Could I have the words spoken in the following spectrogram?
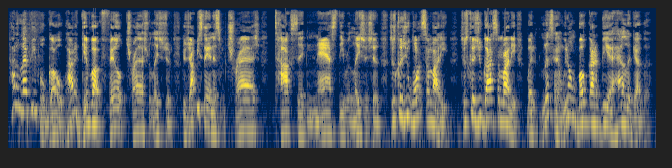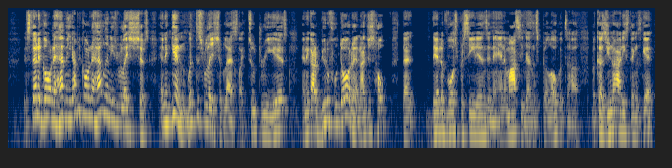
how to let people go, how to give up failed trash relationships. Because y'all be staying in some trash, toxic, nasty relationship just because you want somebody, just because you got somebody. But listen, we don't both got to be in hell together. Instead of going to heaven, y'all be going to hell in these relationships. And again, with this relationship lasts like two, three years, and they got a beautiful daughter. And I just hope that their divorce proceedings and the animosity doesn't spill over to her because you know how these things get.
